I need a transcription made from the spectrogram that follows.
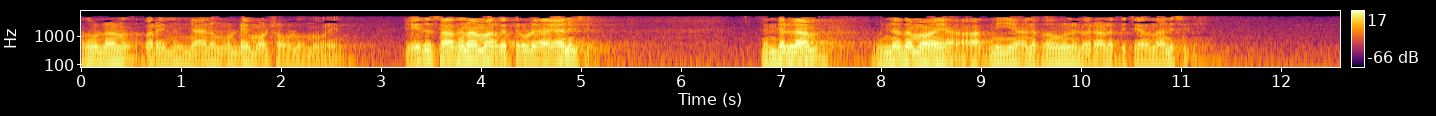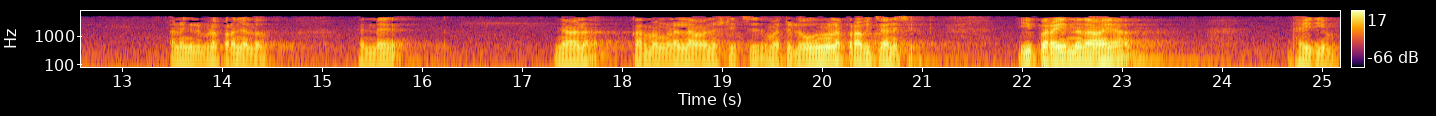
അതുകൊണ്ടാണ് പറയുന്നത് ജ്ഞാനം കൊണ്ടേ മോക്ഷമുള്ളൂ എന്ന് പറയുന്നത്. ഏത് സാധനാമാർഗത്തിലൂടെ ആയാലും ശരി. എന്തെല്ലാം ഉന്നതമായ ആത്മീയ അനുഭവങ്ങളിൽ ഒരാൾ എത്തിച്ചേർന്നാലും ശരി. അല്ലെങ്കിൽ ഇവിടെ പറഞ്ഞല്ലോ എന്റെ ജ്ഞാന കർമ്മങ്ങളെല്ലാം അനുഷ്ഠിച്ച് മറ്റു ലോകങ്ങളെ പ്രാപിച്ചാലും ശരി. ഈ പറയുന്നതായ ധൈര്യം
